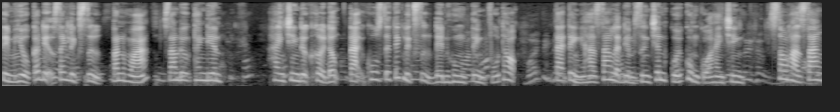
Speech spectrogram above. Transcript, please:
tìm hiểu các địa danh lịch sử, văn hóa, giao lưu thanh niên, Hành trình được khởi động tại khu di tích lịch sử Đền Hùng, tỉnh Phú Thọ. Tại tỉnh Hà Giang là điểm dừng chân cuối cùng của hành trình. Sau Hà Giang,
